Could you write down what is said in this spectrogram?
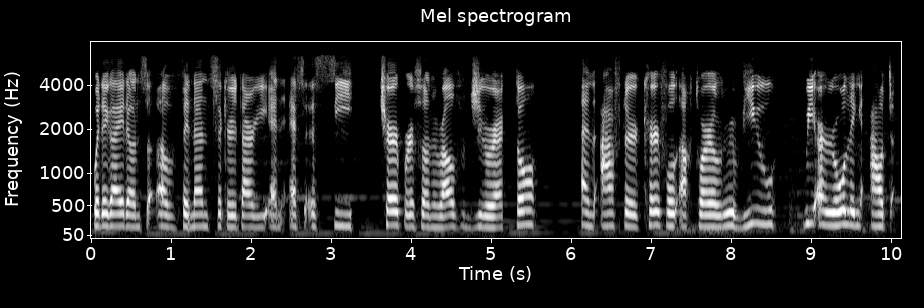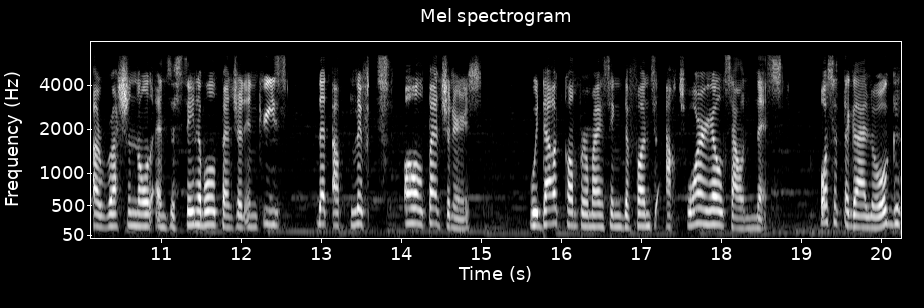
with the guidance of Finance Secretary and SSC Chairperson Ralph G. And after careful actuarial review, we are rolling out a rational and sustainable pension increase that uplifts all pensioners without compromising the fund's actuarial soundness. O sa Tagalog,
